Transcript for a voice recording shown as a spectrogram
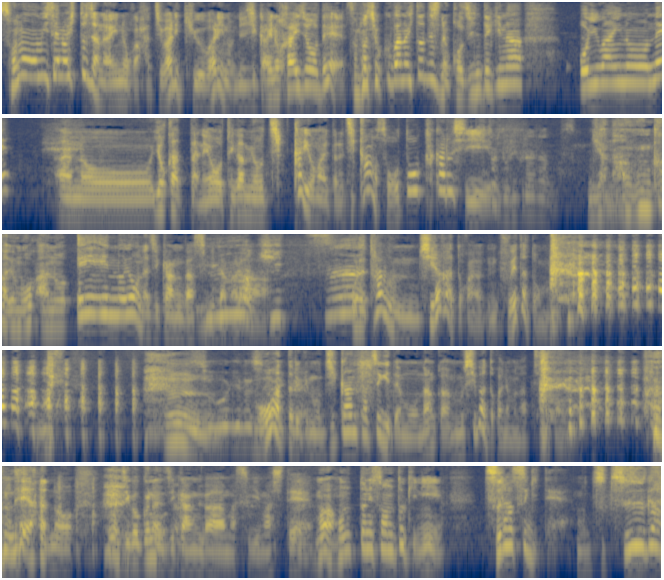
そのお店の人じゃないのが8割9割の二次会の会場でその職場の人たちの個人的なお祝いのねあのーよかったねを手紙をしっかり読まれたら時間も相当かかるし一人どれくらいなんですか？いや何分かでもあの永遠のような時間が過ぎたから俺多分白髪とか増えたと思う。でうん。もう終わった時もう時間経ちすぎてもうなんか虫歯とかにもなってきたであのもう地獄の時間がまあ過ぎましてまあ本当にその時に辛すぎてもう頭痛が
